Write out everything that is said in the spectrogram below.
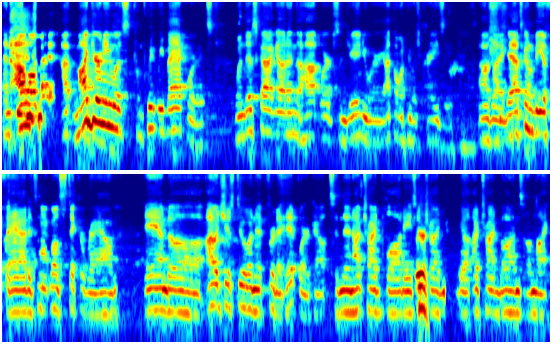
And I'll admit, my journey was completely backwards. When this guy got into Hot Works in January, I thought he was crazy. I was like, that's going to be a fad. It's not going to stick around. And uh, I was just doing it for the hit workouts. And then I tried Pilates, Sure. I tried yoga, I tried buns, and I'm like,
